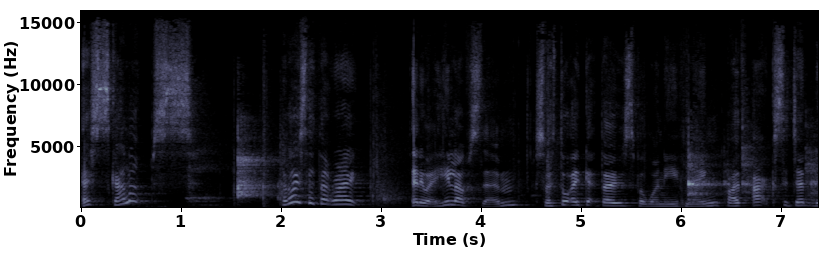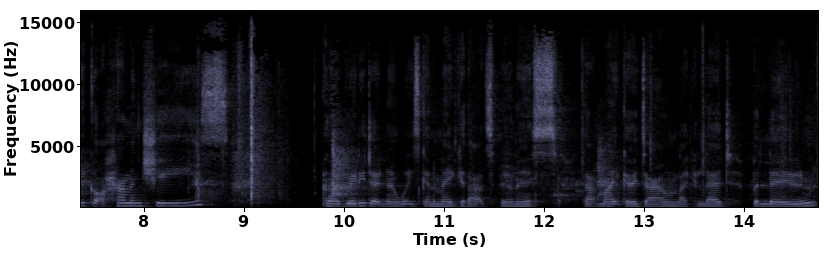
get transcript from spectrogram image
escallops. Have I said that right? Anyway, he loves them, so I thought I'd get those for one evening, but I've accidentally got ham and cheese, and I really don't know what he's going to make of that, to be honest. That might go down like a lead balloon,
